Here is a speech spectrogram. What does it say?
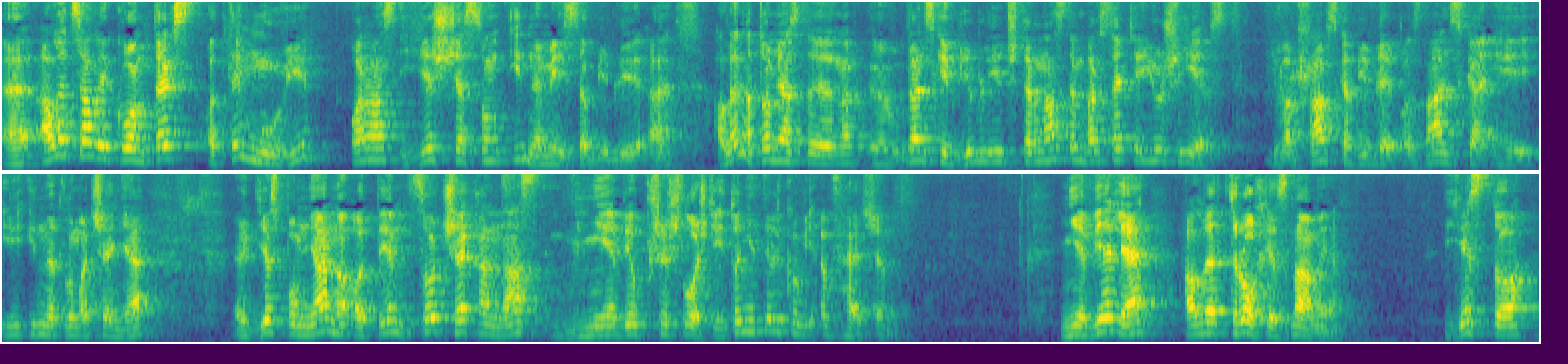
E, ale cały kontekst o tym mówi oraz jeszcze są inne miejsca w Biblii. E, ale natomiast e, w gdańskiej Biblii w 14 wersecie już jest. I warszawska Biblia, i poznańska, i, i inne tłumaczenia, gdzie wspomniano o tym, co czeka nas w niebie w przyszłości. I to nie tylko w Efesie. Niewiele, ale trochę znamy. Jest to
